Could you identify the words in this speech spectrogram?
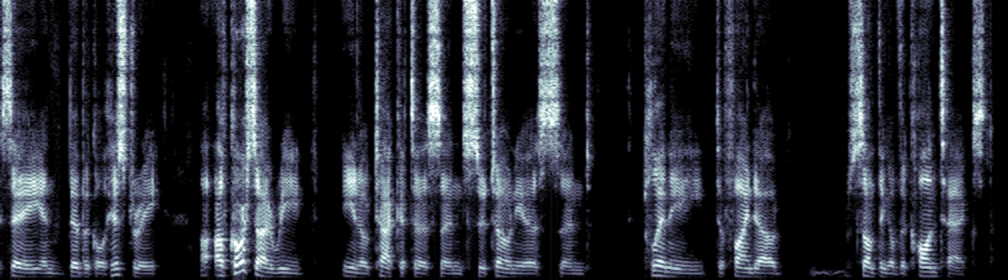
say in biblical history, uh, of course I read, you know, Tacitus and Suetonius and Pliny to find out something of the context.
